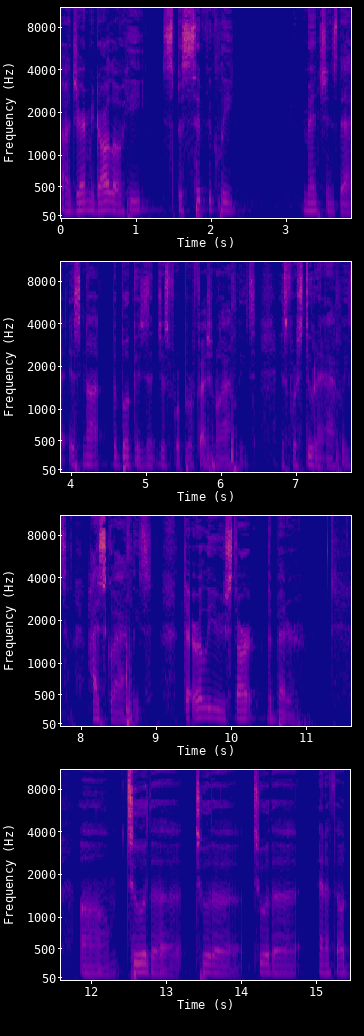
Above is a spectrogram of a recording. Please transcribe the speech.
Uh, Jeremy Darlow he specifically mentions that it's not the book isn't just for professional athletes it's for student athletes high school athletes the earlier you start the better um, two of the two of the two of the NFL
